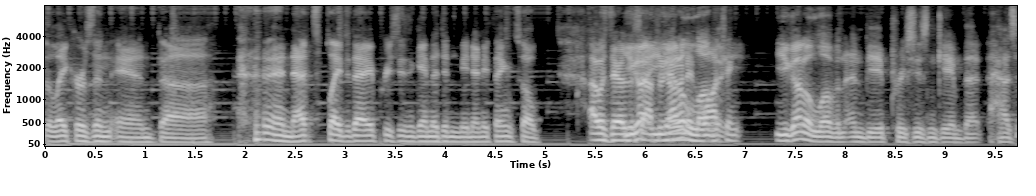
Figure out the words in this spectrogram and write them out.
the Lakers and and uh, and Nets played today, preseason game that didn't mean anything. So I was there You this got- you afternoon gotta and love it. watching. You gotta love an NBA preseason game that has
